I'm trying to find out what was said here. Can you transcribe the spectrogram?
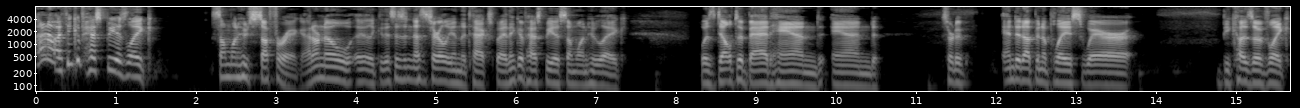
I don't know. I think of Hespe as like someone who's suffering. I don't know. uh, Like this isn't necessarily in the text, but I think of Hespe as someone who like was dealt a bad hand and sort of ended up in a place where because of like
